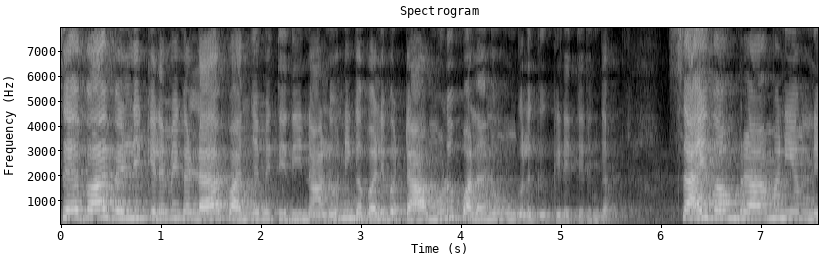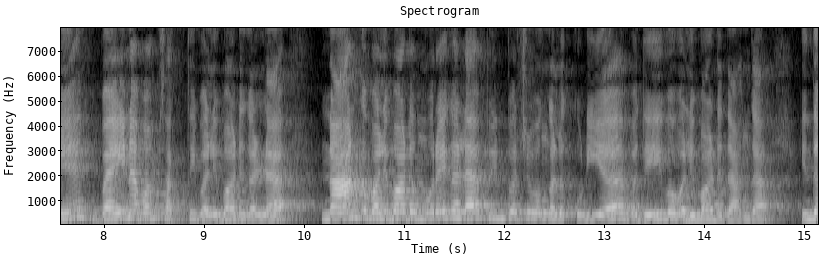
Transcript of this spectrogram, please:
செவ்வாய் வெள்ளிக்கிழமைகளில் பஞ்சமி திதி நாளும் நீங்கள் வழிபட்டா முழு பலனும் உங்களுக்கு கிடைத்திடுங்க. சைவம் பிராமணியம்னு வைணவம் சக்தி வழிபாடுகளில் நான்கு வழிபாடு முறைகளை பின்பற்றுவங்களுக்குரிய தெய்வ வழிபாடு தாங்க. இந்த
